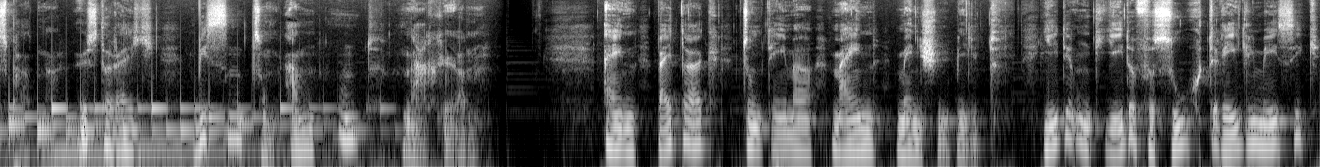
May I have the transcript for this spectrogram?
Bildungspartner Österreich Wissen zum An- und Nachhören. Ein Beitrag zum Thema Mein Menschenbild. Jede und jeder versucht regelmäßig,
